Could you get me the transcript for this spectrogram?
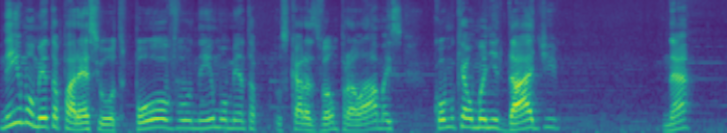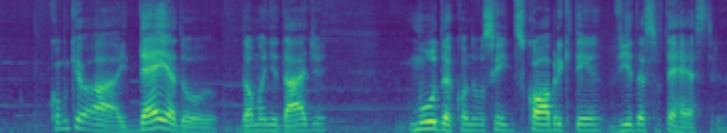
Nenhum momento aparece o outro povo, nenhum momento os caras vão para lá, mas como que a humanidade, né? Como que a ideia do, da humanidade muda quando você descobre que tem vida extraterrestre. Né?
